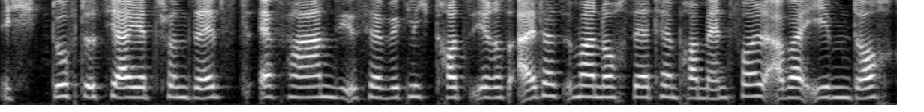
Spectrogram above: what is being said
ich durfte es ja jetzt schon selbst erfahren. Sie ist ja wirklich trotz ihres Alters immer noch sehr temperamentvoll, aber eben doch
